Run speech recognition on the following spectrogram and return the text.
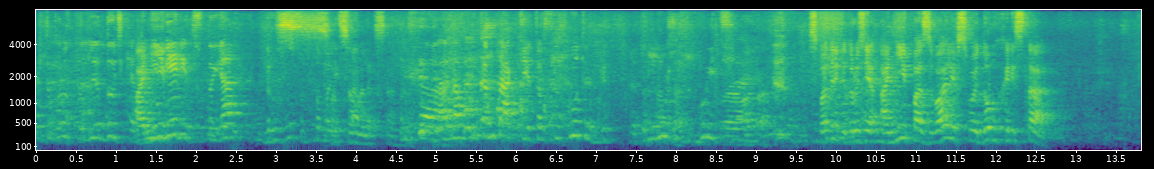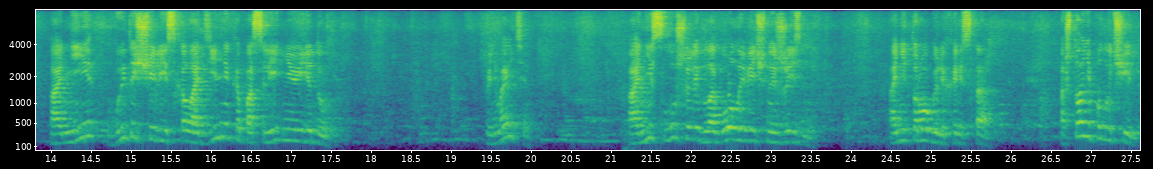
Это просто для дочки. Она Они- не верит, что я дружу с отцом Александром. Александром. Да, она в ВКонтакте это все смотрит, говорит, не может быть. Смотрите, друзья, они позвали в свой дом Христа. Они вытащили из холодильника последнюю еду. Понимаете? Они слушали глаголы вечной жизни. Они трогали Христа. А что они получили?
